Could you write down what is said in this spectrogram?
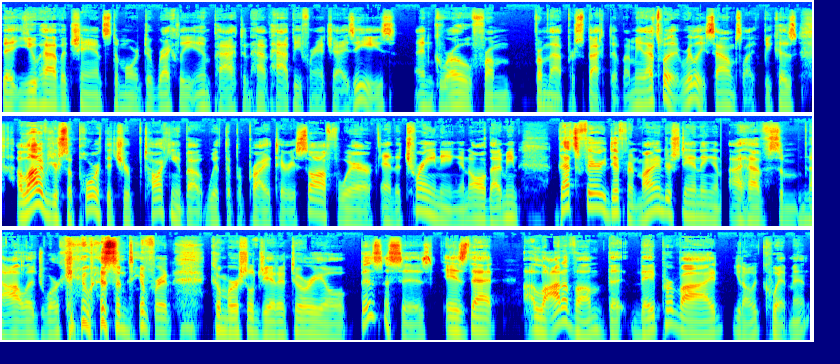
that you have a chance to more directly impact and have happy franchisees and grow from from that perspective. I mean, that's what it really sounds like because a lot of your support that you're talking about with the proprietary software and the training and all that, I mean, that's very different. My understanding, and I have some knowledge working with some different commercial janitorial businesses, is that a lot of them that they provide you know equipment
